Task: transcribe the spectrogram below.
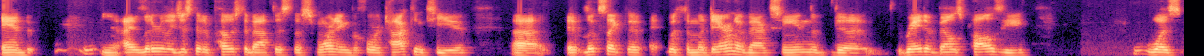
and you know, I literally just did a post about this this morning before talking to you. Uh, it looks like the with the Moderna vaccine, the, the rate of Bell's palsy was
